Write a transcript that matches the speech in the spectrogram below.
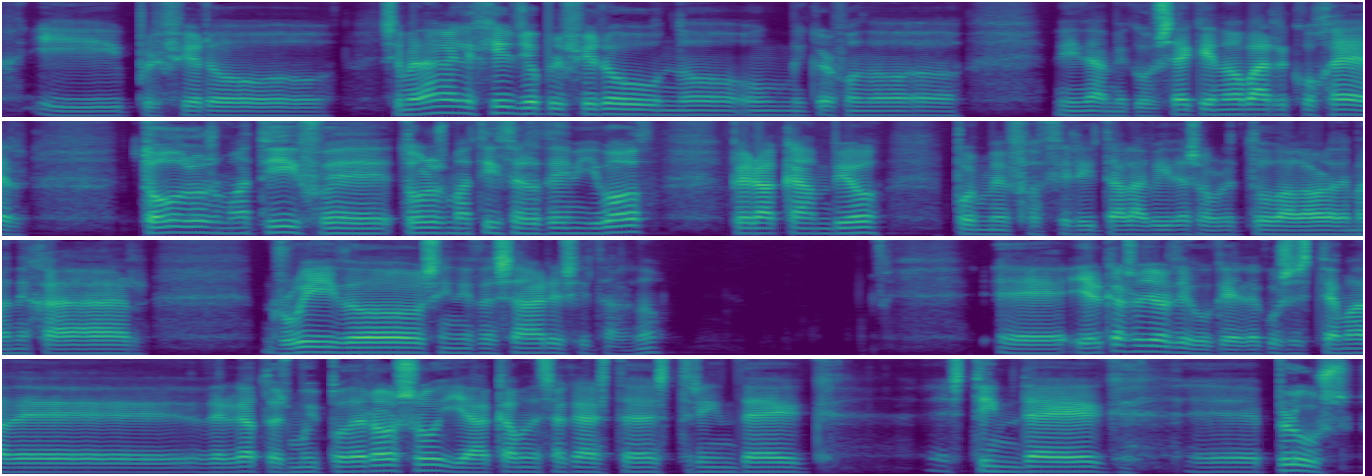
y prefiero... Si me dan a elegir, yo prefiero un micrófono dinámico. Sé que no va a recoger todos los matices, todos los matices de mi voz, pero a cambio pues me facilita la vida, sobre todo a la hora de manejar ruidos innecesarios y tal, ¿no? Eh, y el caso ya os digo que el ecosistema de, del gato es muy poderoso y acaban de sacar este Stream Deck, Steam Deck eh, Plus.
